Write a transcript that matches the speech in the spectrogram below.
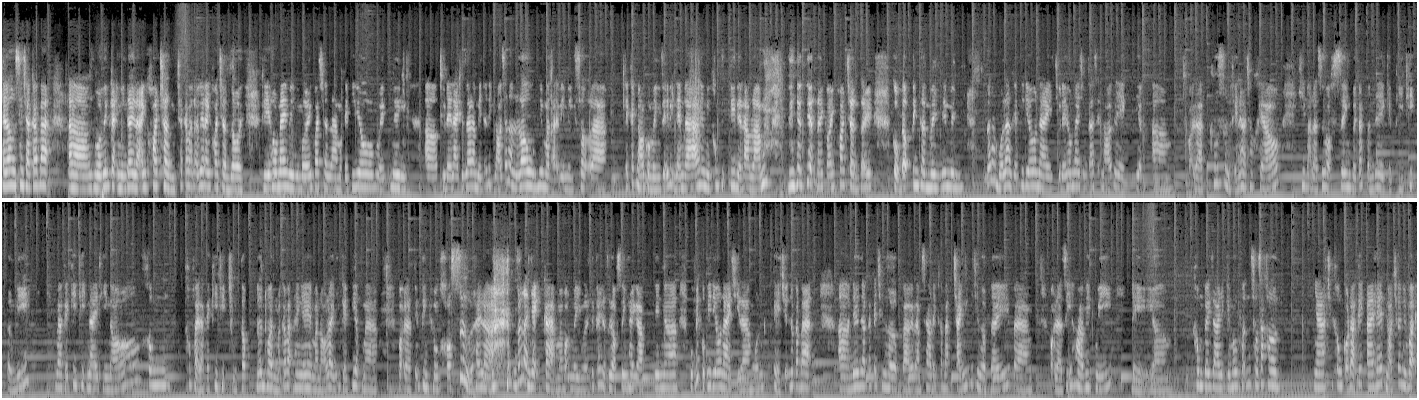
Hello, xin chào các bạn. À, ngồi bên cạnh mình đây là anh Khoa Trần. Chắc các bạn đã biết anh Khoa Trần rồi. Thì hôm nay mình mời anh Khoa Trần làm một cái video với mình. À, chủ đề này thực ra là mình đã định nói rất là lâu nhưng mà tại vì mình sợ là cái cách nói của mình dễ bị ném đá nên mình không tự tin để làm lắm. Nên nhân tiện đây có anh Khoa Trần đây cổ động tinh thần mình nên mình rất là muốn làm cái video này. Chủ đề hôm nay chúng ta sẽ nói về việc uh, gọi là cư xử thế nào cho khéo khi bạn là du học sinh với các vấn đề kiểu kỳ thị ở Mỹ và cái kỳ thị này thì nó không không phải là cái kỳ thị chủng tộc đơn thuần mà các bạn hay nghe mà nó là những cái việc mà gọi là những tình huống khó xử hay là rất là nhạy cảm mà bọn mình với tư cách là du học sinh hay gặp. Nên uh, mục đích của video này chỉ là muốn kể chuyện cho các bạn. Uh, nêu ra các cái trường hợp và làm sao để các bạn tránh những cái trường hợp đấy và gọi là dĩ hòa vi quý để uh, không gây ra những cái mâu thuẫn sâu sắc hơn nha chứ không có đả kích ai hết nói trước như vậy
